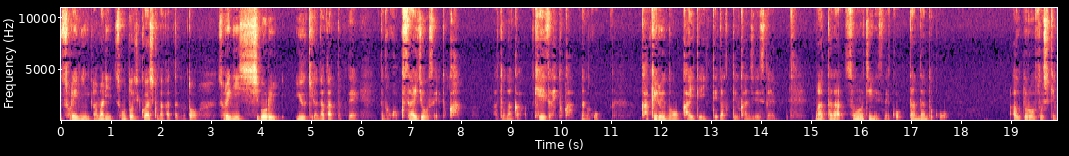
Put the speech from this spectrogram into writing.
それにあまりその当時詳しくなかったのと、それに絞る勇気がなかったので、なんか国際情勢とか、あとなんか経済とか、なんかこう、書けるのを書いていってたっていう感じですね。まあ、ただ、そのうちにですね、こう、だんだんとこう、アウトロー組織の、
